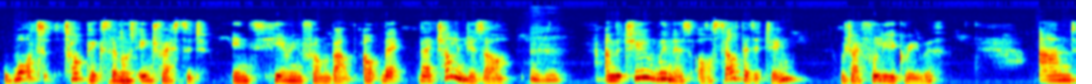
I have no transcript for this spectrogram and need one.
what topics they're most interested in hearing from about uh, their, their challenges are. Mm-hmm. And the two winners are self editing, which I fully agree with, and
